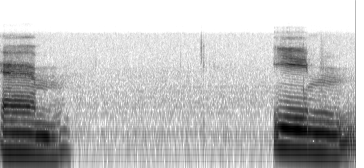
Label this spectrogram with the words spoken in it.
Em, mm,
